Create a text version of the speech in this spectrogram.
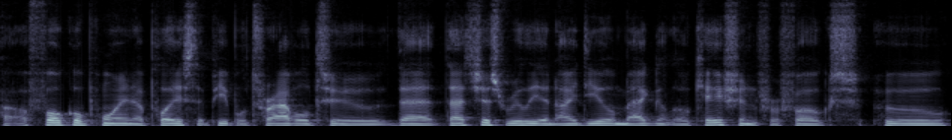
a focal point, a place that people travel to, that that's just really an ideal magnet location for folks who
